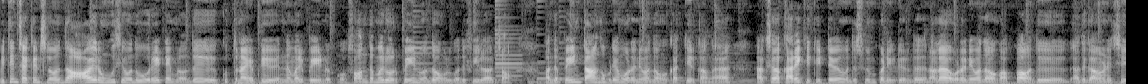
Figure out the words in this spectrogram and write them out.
வித்தின் செகண்ட்ஸில் வந்து ஆயிரம் ஊசி வந்து ஒரே டைமில் வந்து குத்துனா எப்படி என்ன மாதிரி பெயின் இருக்கும்? ஸோ அந்த மாதிரி ஒரு பெயின் வந்து அவங்களுக்கு வந்து ஃபீல் ஆச்சான் அந்த பெயின் தாங்க முடியாமல் உடனே வந்து அவங்க கத்திருக்காங்க. ஆக்சுவலாக கரைக்கு கிட்டவே வந்து ஸ்விம் பண்ணிக்கிட்டு இருந்ததுனால உடனே வந்து அவங்க அப்பா வந்து அதை கவனித்து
